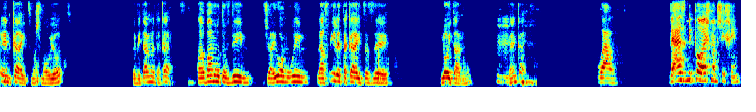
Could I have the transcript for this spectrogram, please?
אין קיץ משמעויות, וביטלנו את הקיץ. 400 עובדים שהיו אמורים להפעיל את הקיץ הזה לא איתנו, ואין קיץ. וואו. ואז מפה איך ממשיכים?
